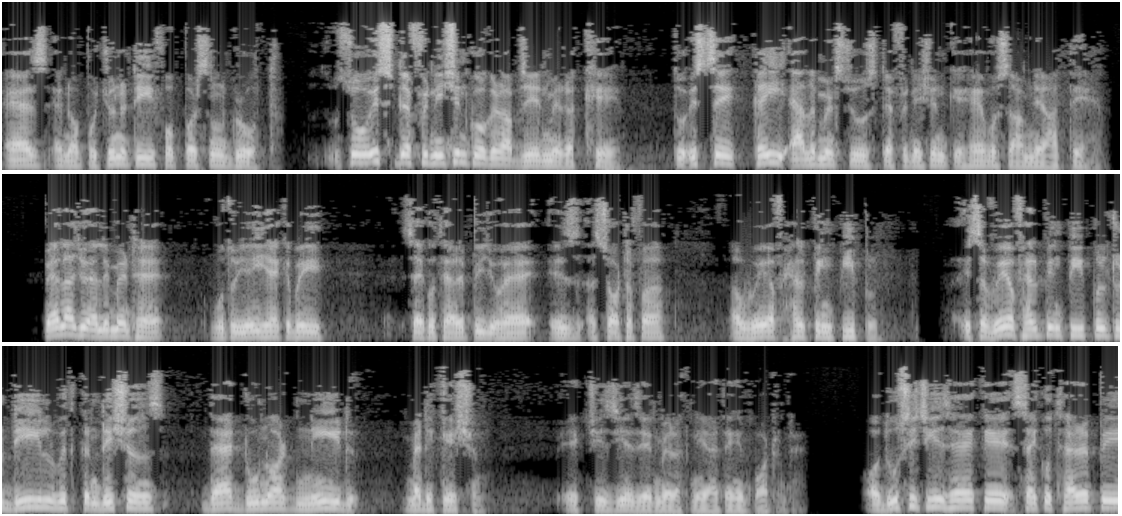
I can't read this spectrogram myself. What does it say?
as an opportunity for personal growth. So, اس definition کو اگر آپ ذہن میں رکھیں تو اس سے کئی ایلیمنٹس جو اس ڈیفینیشن کے ہیں وہ سامنے آتے ہیں۔ پہلا جو ایلیمنٹ ہے وہ تو یہی ہے کہ بھائی سائیکو تھراپی جو ہے is a sort of a way of helping people it's a way of helping people to deal with conditions that do not need medication ایک چیز یہ ذہن میں رکھنی آئی تھنک امپورٹنٹ ہے۔ اور دوسری چیز ہے کہ psychotherapy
